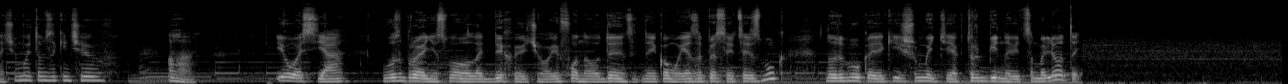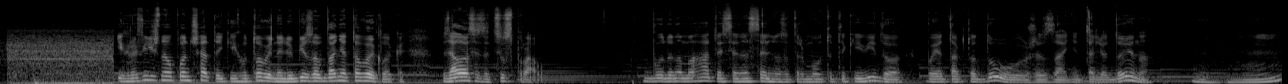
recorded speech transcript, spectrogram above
На чому я там закінчив? Ага. І ось я, в озброєнні свого ледь дихаючого iPhone 11, на якому я записую цей звук, ноутбука, який шумить як турбіна від самольота. І графічного планшета, який готовий на любі завдання та виклики, взялися за цю справу. Буду намагатися не сильно затримувати такі відео, бо я так-то дуже зайнята людина. Угу.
